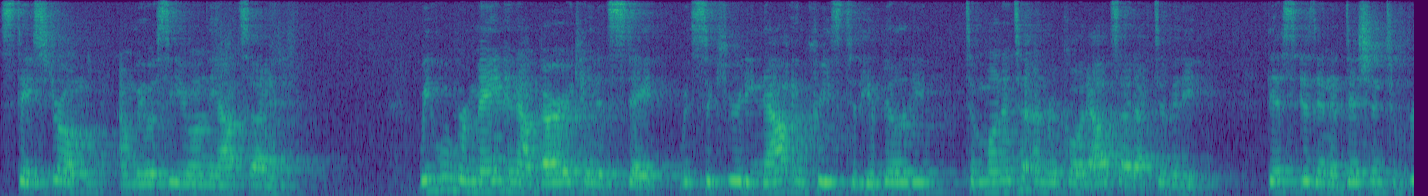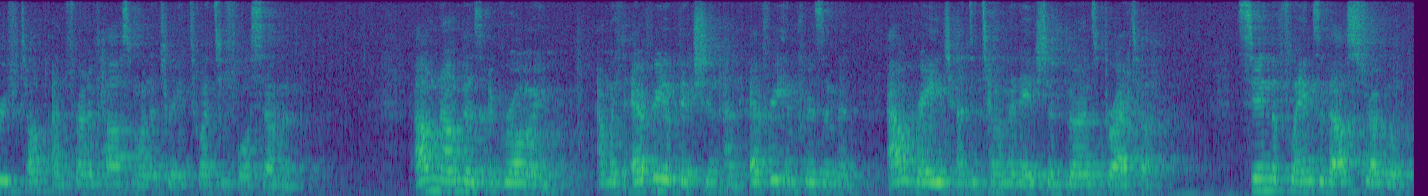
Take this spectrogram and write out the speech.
Stay strong, and we will see you on the outside. We will remain in our barricaded state with security now increased to the ability to monitor and record outside activity. This is in addition to rooftop and front of house monitoring 24-7. Our numbers are growing, and with every eviction and every imprisonment, our rage and determination burns brighter. Soon the flames of our struggle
